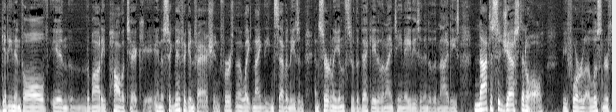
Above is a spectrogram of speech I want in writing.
getting involved in the body politic in a significant fashion, first in the late 1970s and, and certainly in through the decade of the 1980s and into the 90s? Not to suggest at all before listeners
